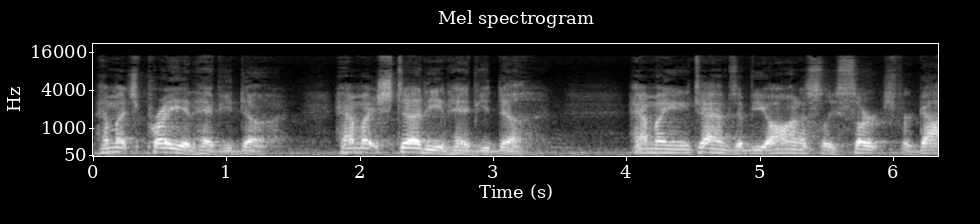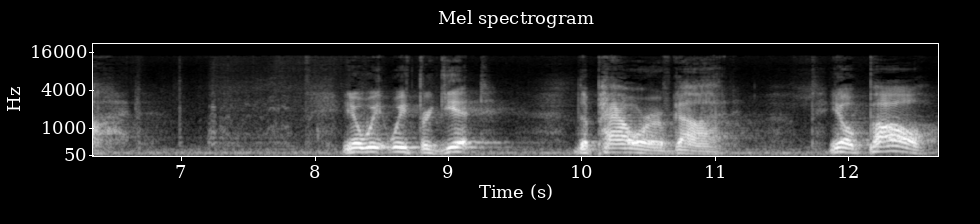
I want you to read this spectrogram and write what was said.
how much praying have you done? How much studying have you done? How many times have you honestly searched for God? You know, we, we forget the power of God. You know, Paul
